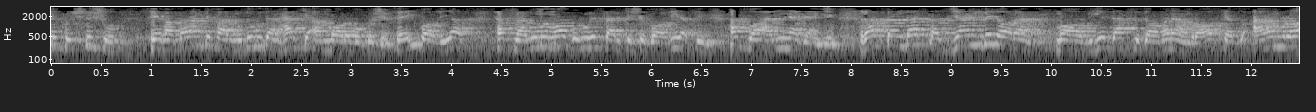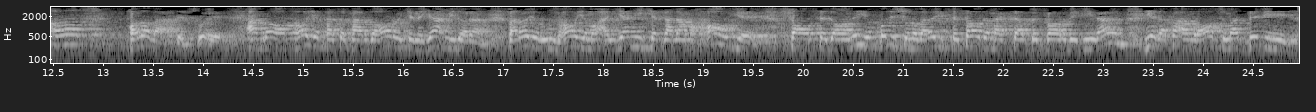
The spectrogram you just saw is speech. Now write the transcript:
که کشته شد. هم که فرموده بودن هر که امار رو بکشه. باقی است. پس معلوم ما گروه سرکش باقی هستیم. پس با علی نجنگیم. رفتن دست از جنگ بدارن. معاویه دست به دامن امراض کرد. امراض حالا وقت توه. امراض های پس پرده ها رو که نگه میدارن برای روزهای معینی که قلم های فاسدانه خودشون رو برای فساد مکتب به کار بگیرن یه دفعه امراض اومد ببینید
